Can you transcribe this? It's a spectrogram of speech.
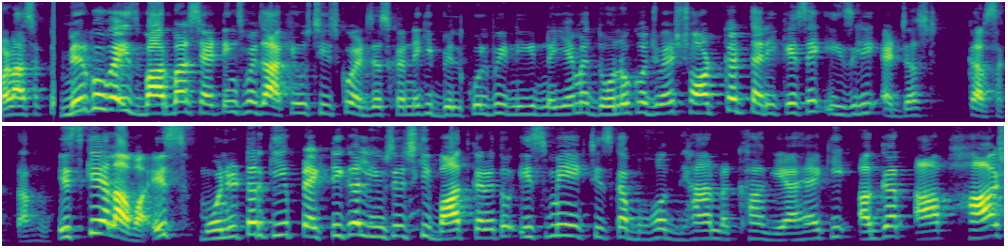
बढ़ा सकता हूँ। मेरे को गाइज़ बार बार सेटिंग्स में जाके उस चीज़ को एडजस्ट करने की बिल्कुल भी नीड नहीं है। मैं दोनों को जो है शॉर्टकट तरीके से इजिली एडजस्ट कर सकता हूँ। इसके अलावा, इस मॉनिटर की प्रैक्टिकल यूसेज की बात करें तो इसमें एक चीज़ का बहुत ध्यान रखा गया है कि अगर आप हार्श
